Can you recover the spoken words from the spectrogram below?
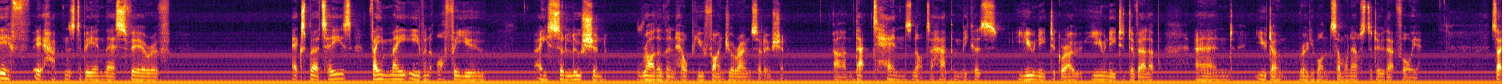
if it happens to be in their sphere of expertise, they may even offer you a solution rather than help you find your own solution. Um, that tends not to happen because you need to grow, you need to develop, and you don't really want someone else to do that for you. So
